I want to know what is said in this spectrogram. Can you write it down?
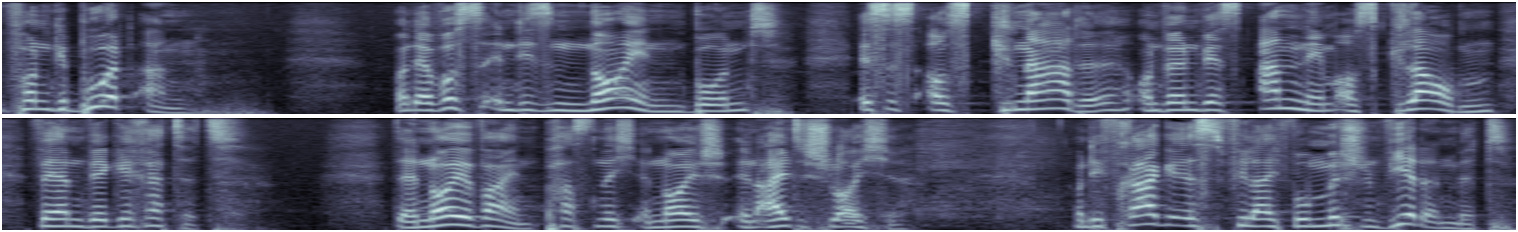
von Geburt an. Und er wusste, in diesem neuen Bund ist es aus Gnade und wenn wir es annehmen, aus Glauben, werden wir gerettet. Der neue Wein passt nicht in, neue, in alte Schläuche. Und die Frage ist vielleicht, wo mischen wir denn mit?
